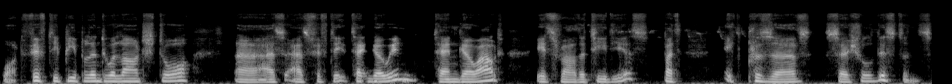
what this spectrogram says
what 50 people into a large store. Uh, as as 50 10 go in 10 go out it's rather tedious but it preserves social distance.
